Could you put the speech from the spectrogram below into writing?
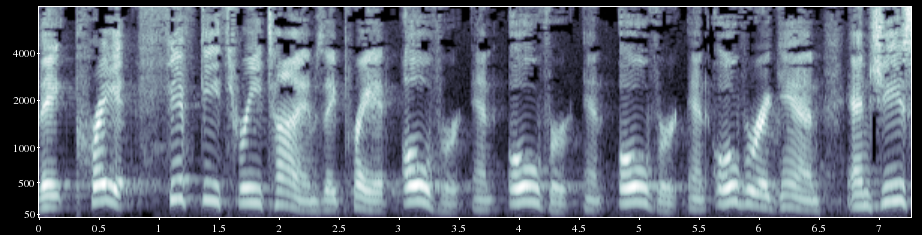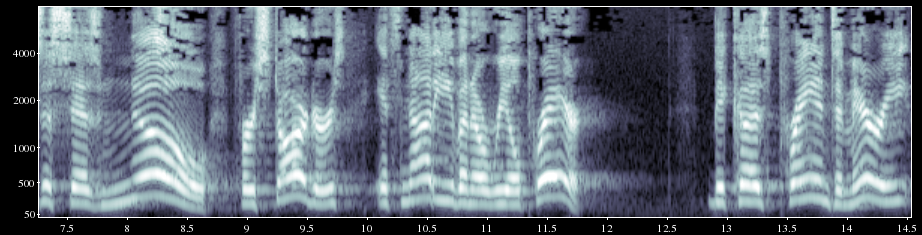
They pray it 53 times. They pray it over and over and over and over again. And Jesus says, no, for starters, it's not even a real prayer. Because praying to Mary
